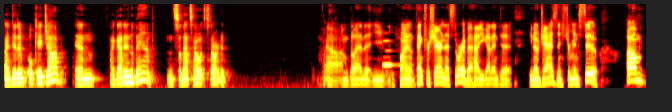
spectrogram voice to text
I did an okay job, and I got in the band. And so that's how it started. Wow, I'm glad that you, you finally. Thanks for sharing that story about how you got into, you know, jazz instruments too. Um,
